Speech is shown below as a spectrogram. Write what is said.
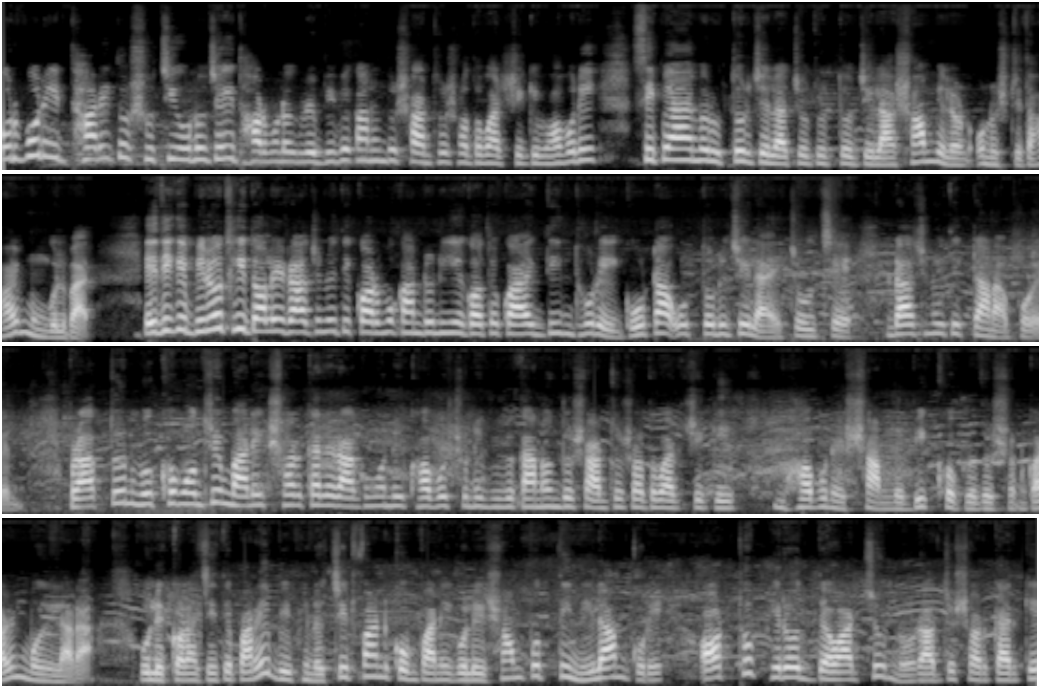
পূর্ব নির্ধারিত সূচি অনুযায়ী ধর্মনগরের বিবেকানন্দ সার্ধ শতবার্ষিকী ভবনে সিপিআইএমের উত্তর জেলা, চতুর্থ জেলা সম্মেলন অনুষ্ঠিত হয় মঙ্গলবার। এদিকে বিরোধী দলের রাজনৈতিক কর্মকাণ্ড নিয়ে গত কয়েকদিন ধরে গোটা উত্তর জেলায় চলছে রাজনৈতিক টানাপোড়েন। প্রাক্তন মুখ্যমন্ত্রী মানিক সরকারের আগমনের খবর শুনে বিবেকানন্দ সার্ধ শতবার্ষিকী ভবনের সামনে বিক্ষোভ প্রদর্শন করেন মহিলারা। উল্লেখ করা যেতে পারে, বিভিন্ন চিটফান্ড কোম্পানিগুলির সম্পত্তি নিলাম করে অর্থ ফেরত দেওয়ার জন্য রাজ্য সরকারকে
